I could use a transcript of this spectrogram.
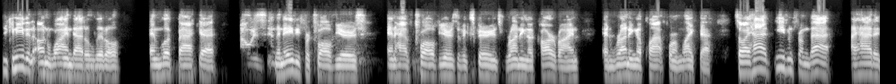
You can even unwind that a little and look back at I was in the Navy for 12 years and have 12 years of experience running a carbine and running a platform like that. So I had even from that I had a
